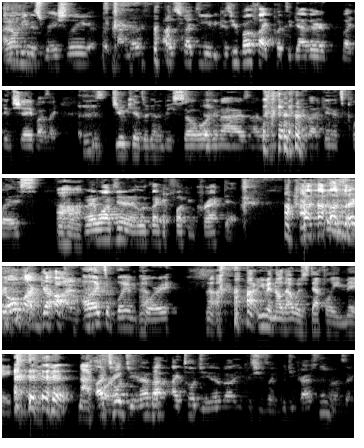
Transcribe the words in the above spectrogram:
I don't mean this racially, but kind of. I was expecting you because you're both like put together, like in shape. I was like, these Jew kids are going to be so organized and everything's going to be like in its place. uh huh. And I walked in and it looked like a fucking crack den. I was like, oh my god. i like to blame Yeah. corey Even though that was definitely me, not I told Gina about I told Gina about you because she was like, "Would you crash them?" And I was like,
